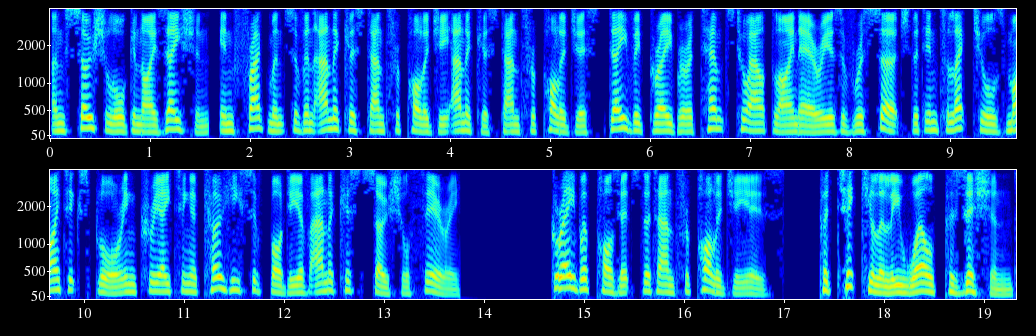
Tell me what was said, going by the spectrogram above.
and social organization. In Fragments of an Anarchist Anthropology Anarchist anthropologist David Graeber attempts to outline areas of research that intellectuals might explore in creating a cohesive body of anarchist social theory. Graeber posits that anthropology is particularly well positioned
